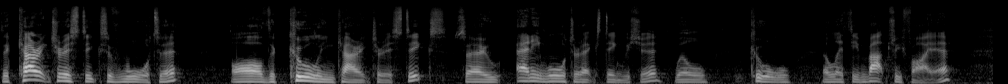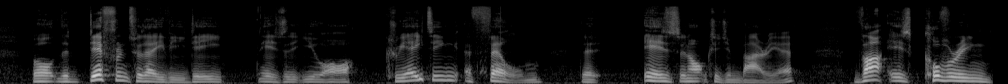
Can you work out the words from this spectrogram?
the characteristics of water are the cooling characteristics, so any water extinguisher will cool a lithium battery fire, But the difference with AVD is that you are creating a film that is an oxygen barrier. That is covering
